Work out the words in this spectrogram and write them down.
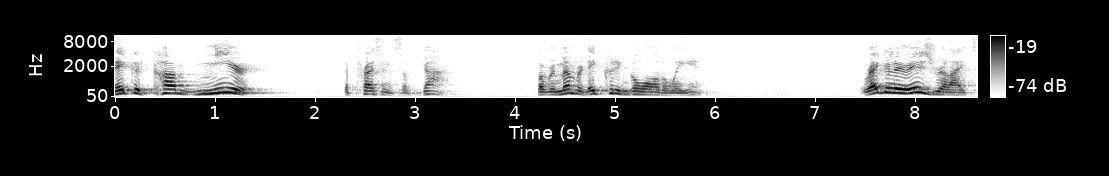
They could come near the presence of God. But remember, they couldn't go all the way in. Regular Israelites,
